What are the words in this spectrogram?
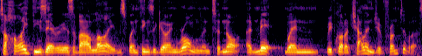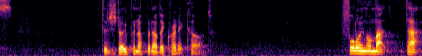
to hide these areas of our lives when things are going wrong and to not admit when we've got a challenge in front of us, to just open up another credit card. Following on that, that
